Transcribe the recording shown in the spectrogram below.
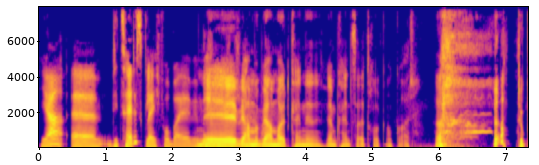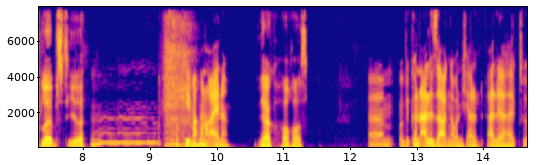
Ja, äh, die Zeit ist gleich vorbei. Wir Nee, wir haben, wir haben heute keine, wir haben keinen Zeitdruck. Oh Gott. Du bleibst hier. Okay, machen wir noch eine. Ja, hau raus. Ähm, wir können alle sagen, aber nicht alle, alle halt äh,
